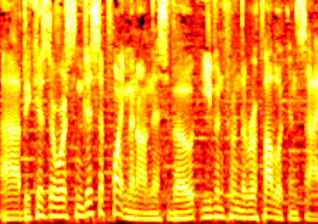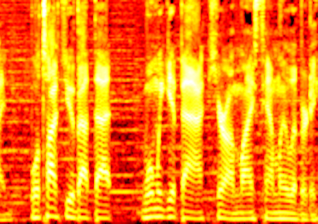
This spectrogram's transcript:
uh, because there was some disappointment on this vote, even from the Republican side. We'll talk to you about that when we get back here on Life, Family, Liberty.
